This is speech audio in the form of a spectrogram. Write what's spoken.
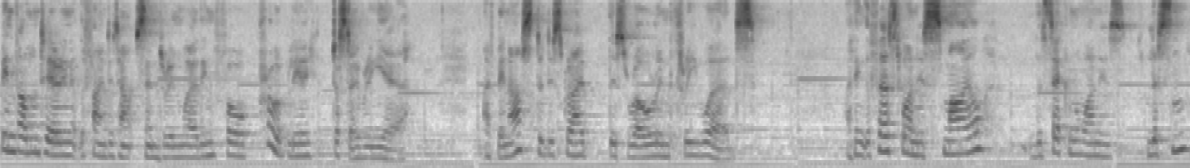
been volunteering at the Find It Out Centre in Worthing for probably just over a year. I've been asked to describe this role in three words. I think the first one is smile, the second one is listen,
